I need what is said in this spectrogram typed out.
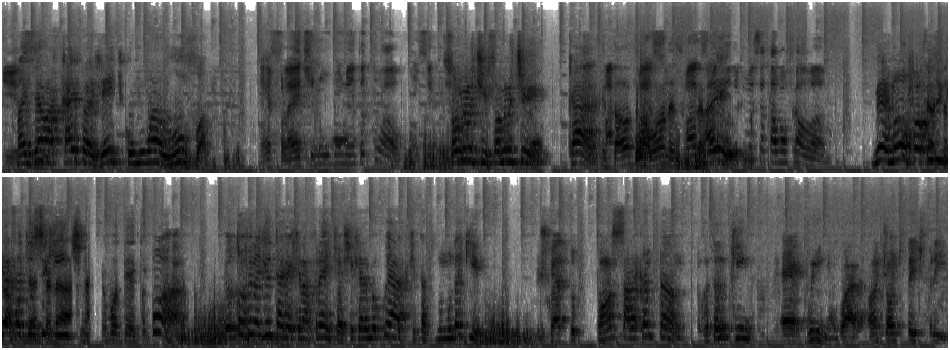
Isso. mas ela cai pra gente como uma luva. Reflete no momento atual, Só um minutinho, só um minutinho. Cara, eu tava falando esse aí, tudo que você tava falando. Meu irmão, foi uma coisa engraçada que é o seguinte. Da... Eu botei aqui. Porra, eu tô ouvindo a gritaria aqui na frente, eu achei que era meu cunhado, porque tá todo mundo aqui. Os cunhados estão na sala cantando. Tô cantando King. É, Queen agora. Ontem, ontem fez frio.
